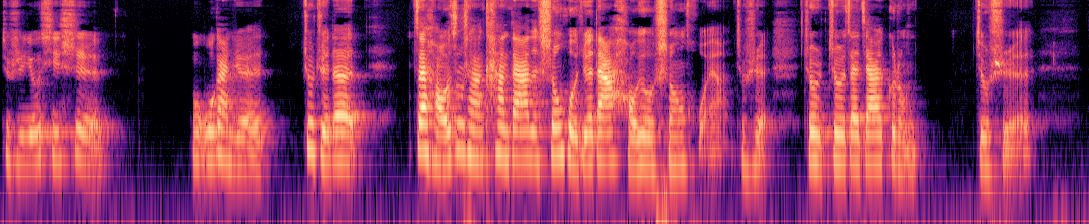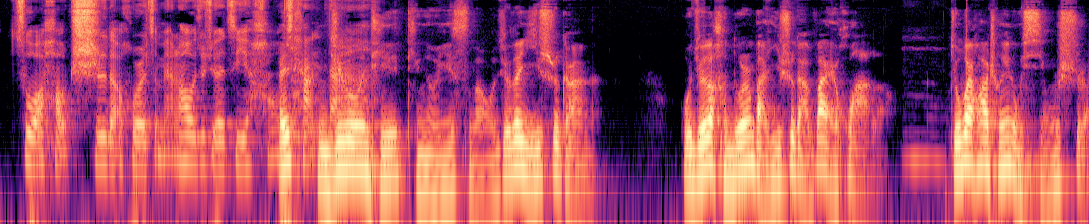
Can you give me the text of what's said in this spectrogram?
就是尤其是我，我感觉就觉得在豪住上看大家的生活，觉得大家好有生活呀，就是就是就是在家各种就是做好吃的或者怎么样，然后我就觉得自己好哎惨，淡。你这个问题挺有意思的。我觉得仪式感，我觉得很多人把仪式感外化了，嗯就外化成一种形式。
